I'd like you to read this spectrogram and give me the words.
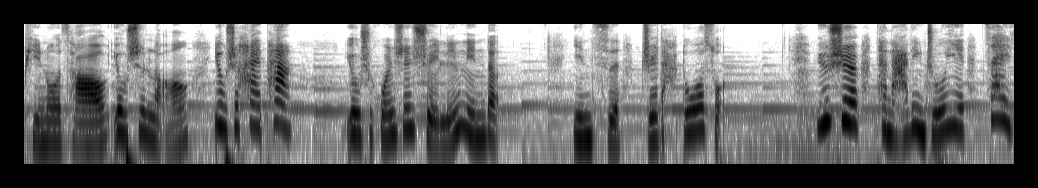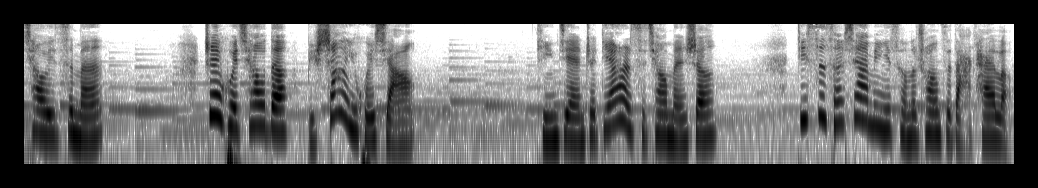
匹诺曹又是冷，又是害怕，又是浑身水淋淋的，因此直打哆嗦。于是他拿定主意，再敲一次门。这回敲的比上一回响。听见这第二次敲门声，第四层下面一层的窗子打开了，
